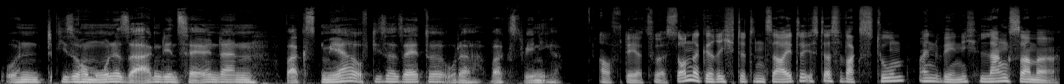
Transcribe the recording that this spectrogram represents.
und diese Hormone sagen den Zellen dann, wächst mehr auf dieser Seite oder wächst weniger. Auf der zur Sonne gerichteten Seite ist das Wachstum ein wenig langsamer.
